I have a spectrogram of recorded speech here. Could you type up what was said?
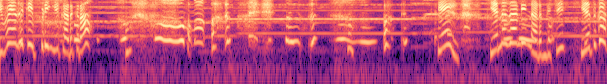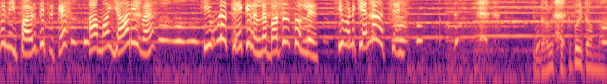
இவன் எதுக்கு இப்படி இங்க கிடக்குறான்? ஏய் என்னதாண்டி நடந்துச்சு? எதுக்காக நீ இப்ப அழுதுட்டு இருக்க? ஆமா யார் இவன்? இவ்ளோ கேக்குறேன்ல பதில் சொல்லு. இவனுக்கு என்ன ஆச்சு? இந்த ஆளு செத்து போயிட்டாமா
